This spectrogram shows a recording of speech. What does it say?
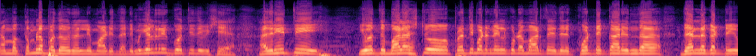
ನಮ್ಮ ಕಮಲಪದವನಲ್ಲಿ ಮಾಡಿದ್ದಾರೆ. ನಿಮಗೆಲ್ಲರಿಗೂ ಗೊತ್ತಿದೆ ವಿಷಯ. ಅದೇ ರೀತಿ ಇವತ್ತು ಭಾಳಷ್ಟು ಪ್ರತಿಭಟನೆಗಳು ಕೂಡ ಮಾಡ್ತಾ ಇದ್ದಾರೆ. ಕೋಟೆಕಾರಿಂದ ದೇರ್ಲಗಟ್ಟೆಗೆ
